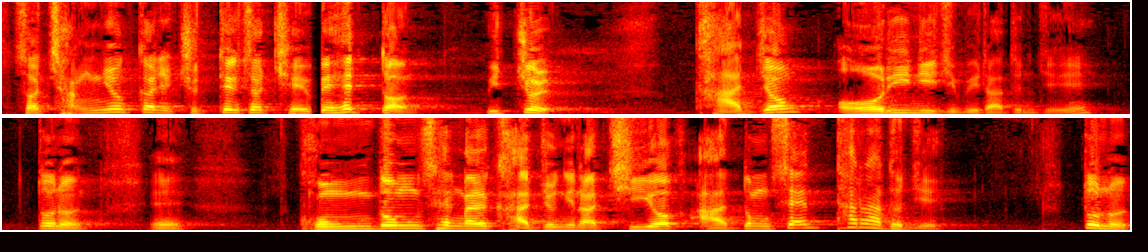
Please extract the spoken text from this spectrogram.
그래서 작년까지 주택에서 제외했던 윗줄 가정 어린이집이라든지 또는 예, 공동생활 가정이나 지역 아동센터라든지 또는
